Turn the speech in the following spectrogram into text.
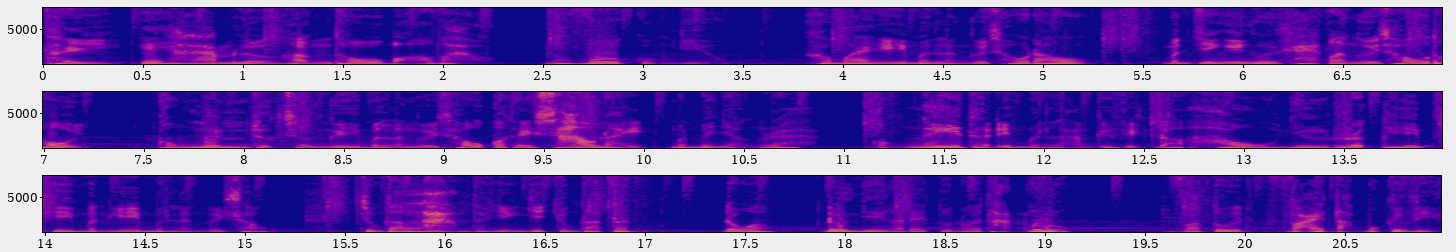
thì cái hàm lượng hận thù bỏ vào nó vô cùng nhiều. Không ai nghĩ mình là người xấu đâu. Mình chỉ nghĩ người khác là người xấu thôi. Còn mình thực sự nghĩ mình là người xấu có thể sau này mình mới nhận ra. Còn ngay thời điểm mình làm cái việc đó, hầu như rất hiếm khi mình nghĩ mình là người xấu. Chúng ta làm theo những gì chúng ta tin, đúng không? Đương nhiên ở đây tôi nói thẳng luôn. Và tôi phải tập một cái việc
